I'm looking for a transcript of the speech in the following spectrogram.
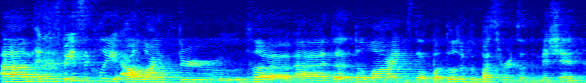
um, and is basically outlined through the, uh, the, the, lines, the, those are the bus routes of the mission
